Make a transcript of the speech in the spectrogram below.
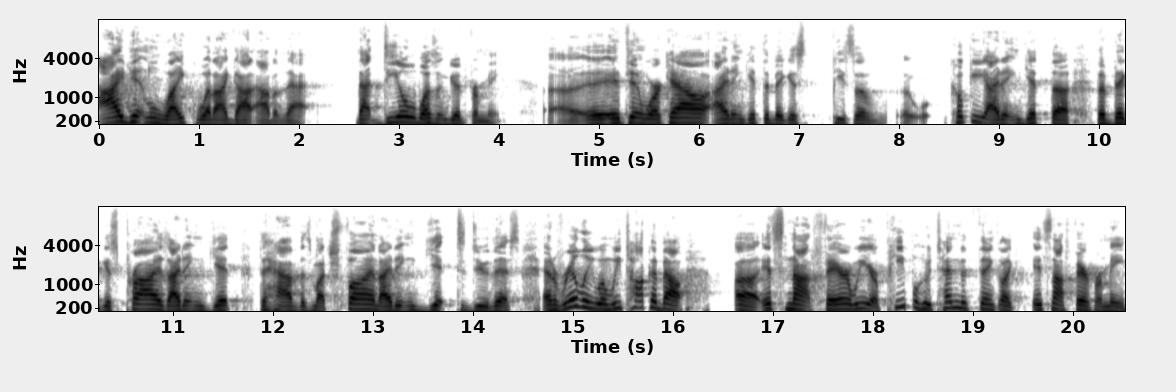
I didn't like what I got out of that. That deal wasn't good for me. Uh, it, it, didn't work out. I didn't get the biggest piece of uh, cookie. I didn't get the, the biggest prize. I didn't get to have as much fun. I didn't get to do this. And really, when we talk about uh, it's not fair, we are people who tend to think like it's not fair for me.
